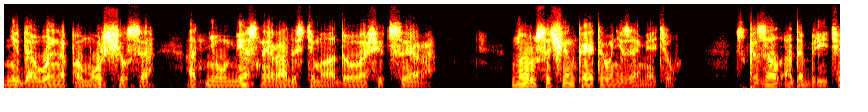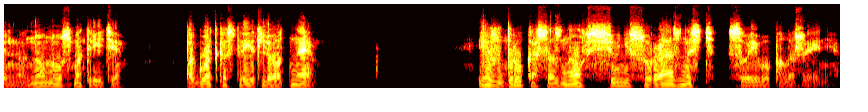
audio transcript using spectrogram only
недовольно поморщился от неуместной радости молодого офицера. Но Русаченко этого не заметил. Сказал одобрительно, ну-ну, смотрите, погодка стоит летная. И вдруг осознал всю несуразность своего положения.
